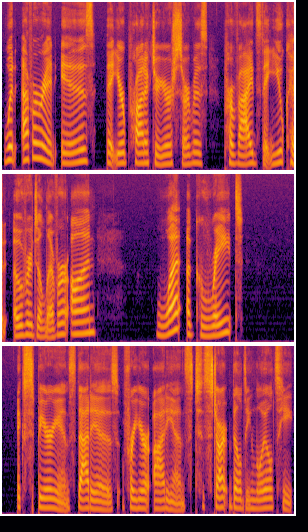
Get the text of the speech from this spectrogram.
whatever it is that your product or your service provides that you could over deliver on, what a great experience that is for your audience to start building loyalty.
